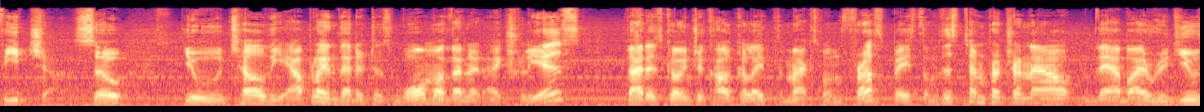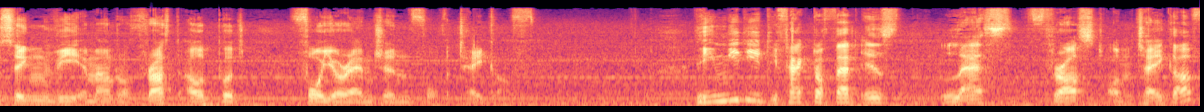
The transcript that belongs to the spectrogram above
feature. So you tell the airplane that it is warmer than it actually is, that is going to calculate the maximum thrust based on this temperature now, thereby reducing the amount of thrust output for your engine for the takeoff. The immediate effect of that is less thrust on takeoff,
